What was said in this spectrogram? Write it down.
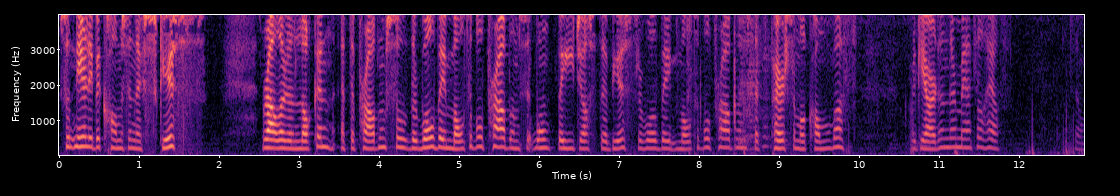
So it nearly becomes an excuse rather than looking at the problem. So there will be multiple problems. It won't be just the abuse. There will be multiple problems that the person will come with regarding their mental health. So.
